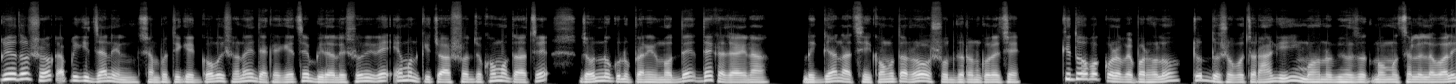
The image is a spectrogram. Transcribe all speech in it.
প্রিয় দর্শক, আপনি কি জানেন, সাম্প্রতিক এক গবেষণায় দেখা গেছে বিড়ালের শরীরে এমন কিছু আশ্চর্য ক্ষমতা আছে যা অন্য কোনো প্রাণীর মধ্যে দেখা যায় না। বিজ্ঞান আছে এই ক্ষমতার রহস্য উদ্ঘাটন করেছে। কিন্তু অবাক করার ব্যাপার হলো, চোদ্দশো বছর আগেই মহানবী হজরত মোহাম্মদ সাল্লাহ আলী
